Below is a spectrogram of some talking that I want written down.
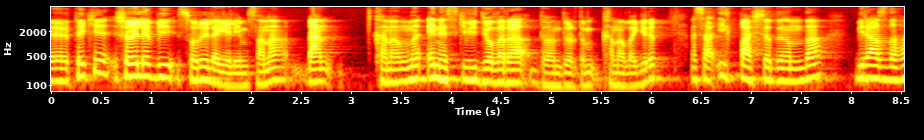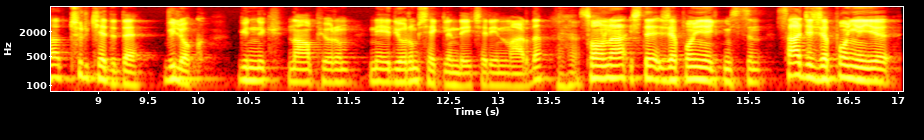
Ee, peki şöyle bir soruyla geleyim sana. Ben kanalını en eski videolara döndürdüm kanala girip. Mesela ilk başladığında biraz daha Türkiye'de de vlog, günlük ne yapıyorum, ne ediyorum şeklinde içeriğin vardı. Sonra işte Japonya'ya gitmişsin. Sadece Japonya'yı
